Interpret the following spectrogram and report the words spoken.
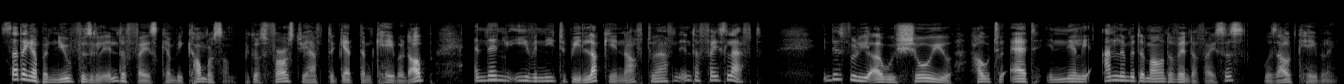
Setting up a new physical interface can be cumbersome because first you have to get them cabled up and then you even need to be lucky enough to have an interface left. In this video I will show you how to add a nearly unlimited amount of interfaces without cabling.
